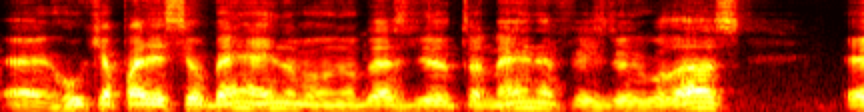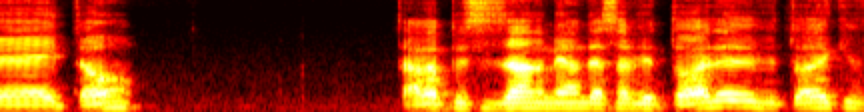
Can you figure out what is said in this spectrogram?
É, Hulk apareceu bem aí no, no Brasileiro também, né? Fez dois golaços. É, então, estava precisando mesmo dessa vitória, vitória que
